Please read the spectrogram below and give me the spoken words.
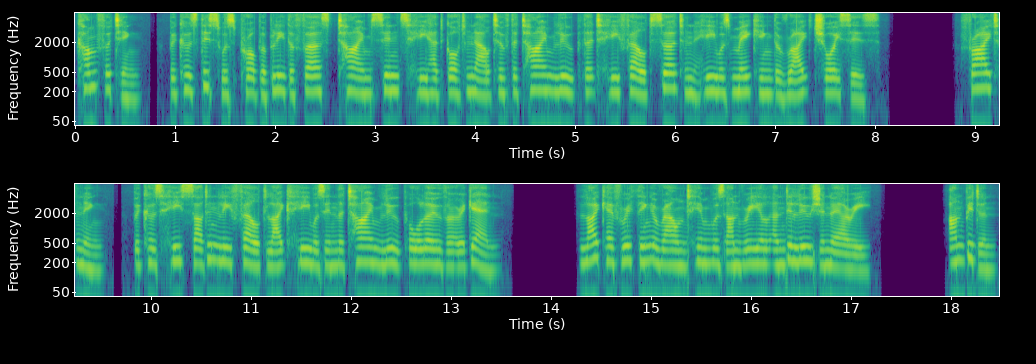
Comforting, because this was probably the first time since he had gotten out of the time loop that he felt certain he was making the right choices. Frightening, because he suddenly felt like he was in the time loop all over again. Like everything around him was unreal and illusionary. Unbidden,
